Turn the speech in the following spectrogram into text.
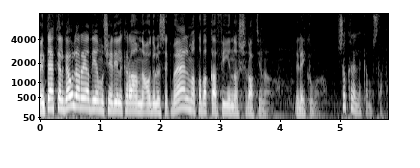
انتهت الجولة الرياضية مشاهدينا الكرام نعود للاستكمال ما تبقى في نشرتنا. إليكم شكرا لك مصطفى.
